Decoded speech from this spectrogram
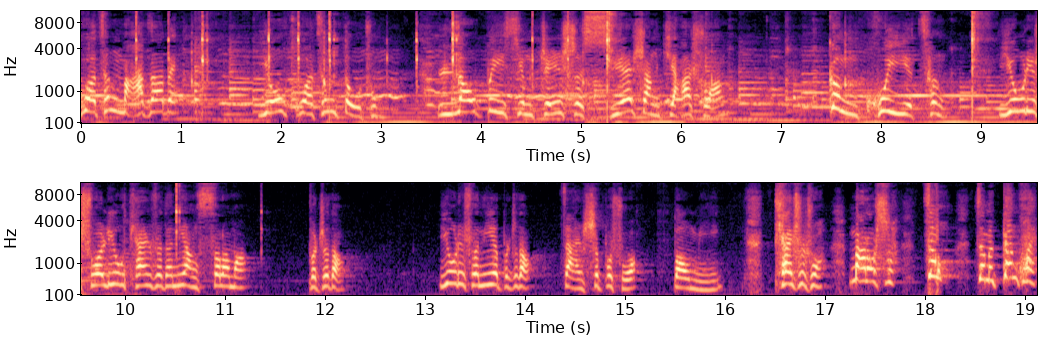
过层蚂蚱呗，又过层豆虫，老百姓真是雪上加霜，更苦一层。有的说刘天说他娘死了吗？不知道。有的说你也不知道。暂时不说，保密。天师说：“马老师，走，咱们赶快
